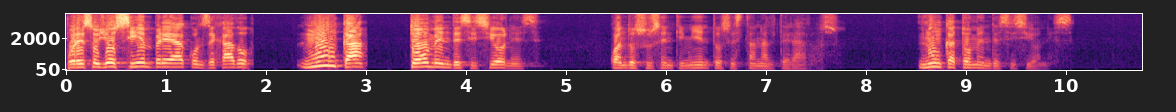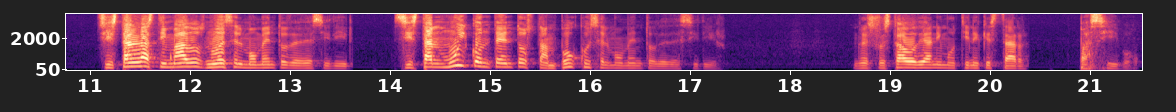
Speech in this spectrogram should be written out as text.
Por eso yo siempre he aconsejado, nunca tomen decisiones cuando sus sentimientos están alterados nunca tomen decisiones. Si están lastimados, no es el momento de decidir. Si están muy contentos, tampoco es el momento de decidir. Nuestro estado de ánimo tiene que estar pasivo.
